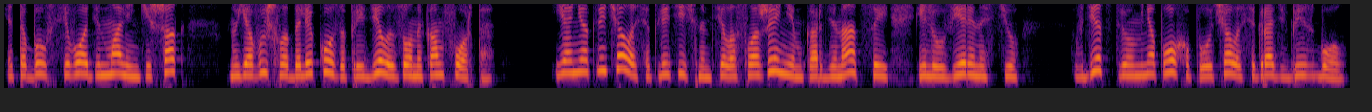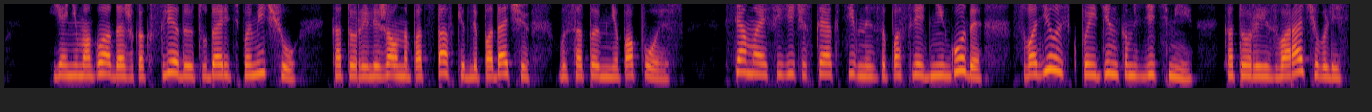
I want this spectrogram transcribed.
Это был всего один маленький шаг, но я вышла далеко за пределы зоны комфорта. Я не отличалась атлетичным телосложением, координацией или уверенностью. В детстве у меня плохо получалось играть в бейсбол. Я не могла даже как следует ударить по мячу, который лежал на подставке для подачи высотой мне по пояс. Вся моя физическая активность за последние годы сводилась к поединкам с детьми, которые изворачивались,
